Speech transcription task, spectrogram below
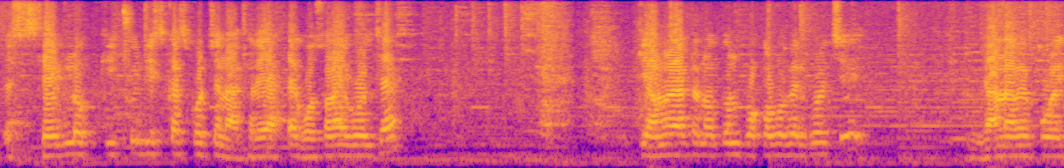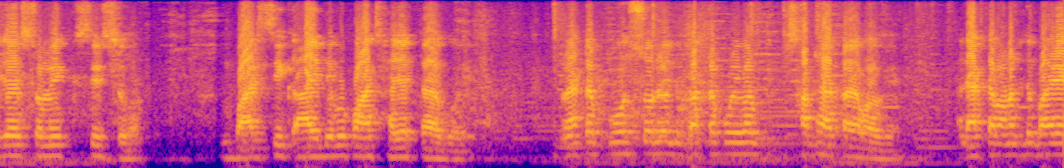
তো সেগুলো কিছু ডিসকাস করছে না, খালি একটা ঘোষণায় বলছে কি আমরা একটা নতুন প্রকল্প বের করেছি, যার নামে পরিযায়ী শ্রমিক শীর্ষ। বার্ষিক আয় দেবো পাঁচ হাজার টাকা করে। মানে একটা পোস্ট একটা পরিবার সাত হাজার টাকা পাবে। আর একটা মানুষ যদি বাইরে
